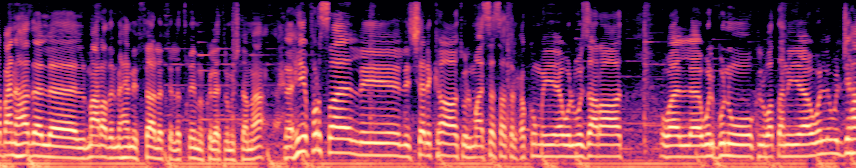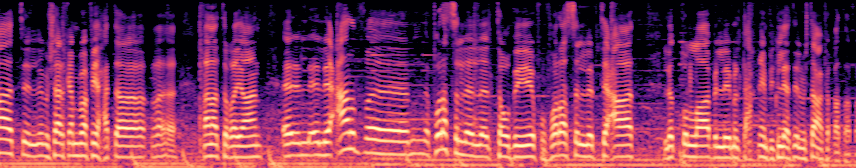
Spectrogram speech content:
طبعا هذا ال- المعرض المهني الثالث اللي تقيمه كليه المجتمع. هي فرصة للشركات والمؤسسات الحكومية والوزارات وال- والبنوك الوطنية وال- والجهات المشاركة بما فيها حتى قناة الريان. ال- لعرض فرص ال- ال- التوظيف وفرص الابتعاث للطلاب اللي ملتحقين في كليه المجتمع في قطر.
